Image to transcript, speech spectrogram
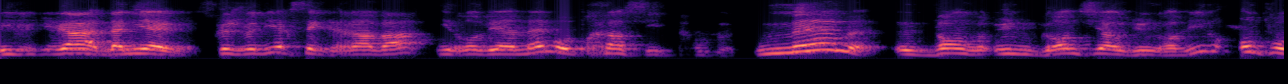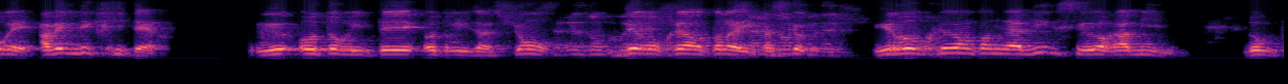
là, Daniel, ce que je veux dire, c'est que Rava, il revient même au principe. Même vendre une grande science d'une grande ville, on pourrait, avec des critères. Autorité, autorisation des représentants de la ville. Parce que les représentants de la ville, c'est le rabbin. Donc,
